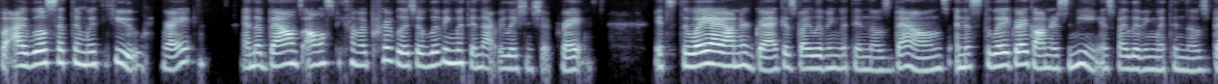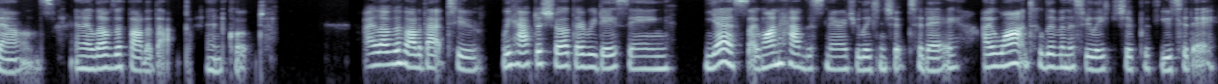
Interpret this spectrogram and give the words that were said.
But I will set them with you, right? And the bounds almost become a privilege of living within that relationship, right? It's the way I honor Greg is by living within those bounds. And it's the way Greg honors me is by living within those bounds. And I love the thought of that. End quote. I love the thought of that too. We have to show up every day saying, Yes, I want to have this marriage relationship today. I want to live in this relationship with you today.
